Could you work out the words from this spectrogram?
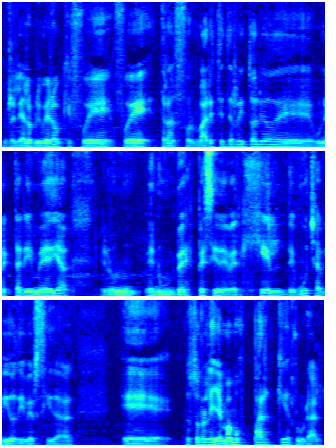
En realidad lo primero que fue fue transformar este territorio de una hectárea y media en, un, en una especie de vergel de mucha biodiversidad. Eh, nosotros le llamamos parque rural,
